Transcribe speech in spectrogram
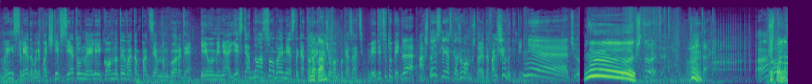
мы исследовали почти все туннели и комнаты в этом подземном городе. И у меня есть одно особое место, которое я хочу вам показать. Видите тупик? Да. А что если я скажу вам, что это фальшивый тупик? Нет! Ну, Что это? Вот так. А? Прикольно.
